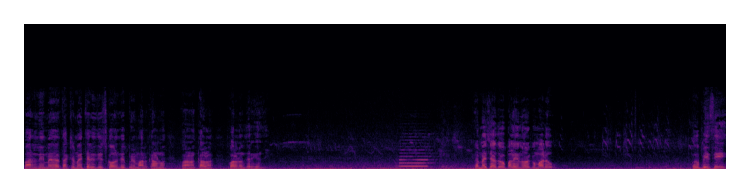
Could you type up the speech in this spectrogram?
వారిని దీని మీద తక్షణమే చర్య తీసుకోవాలని చెప్పి మనం కలవడం కోరడం- జరిగింది. రమేష్ యాదవ్ బలహీన వర్గం వాడు ఒక బీసీ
